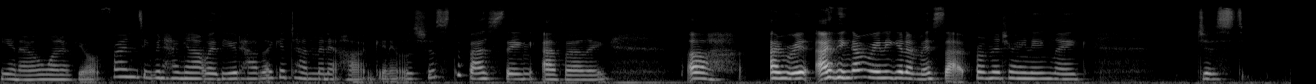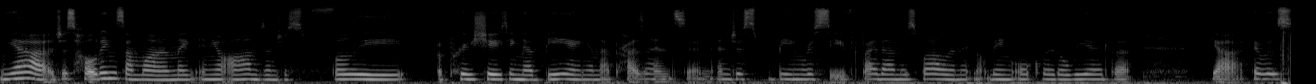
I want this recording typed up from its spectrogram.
you know one of your friends you've been hanging out with you'd have like a 10 minute hug and it was just the best thing ever like oh i'm re- i think i'm really gonna miss that from the training like just yeah just holding someone like in your arms and just fully appreciating their being and their presence and, and just being received by them as well and it not being awkward or weird but yeah it was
